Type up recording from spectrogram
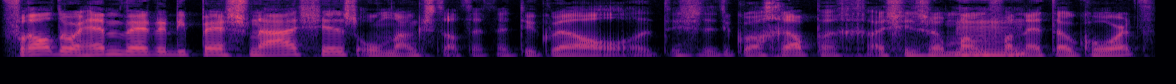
vooral door hem werden die personages, ondanks dat het natuurlijk wel, het is natuurlijk wel grappig als je zo'n man Mhm. van net ook hoort,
